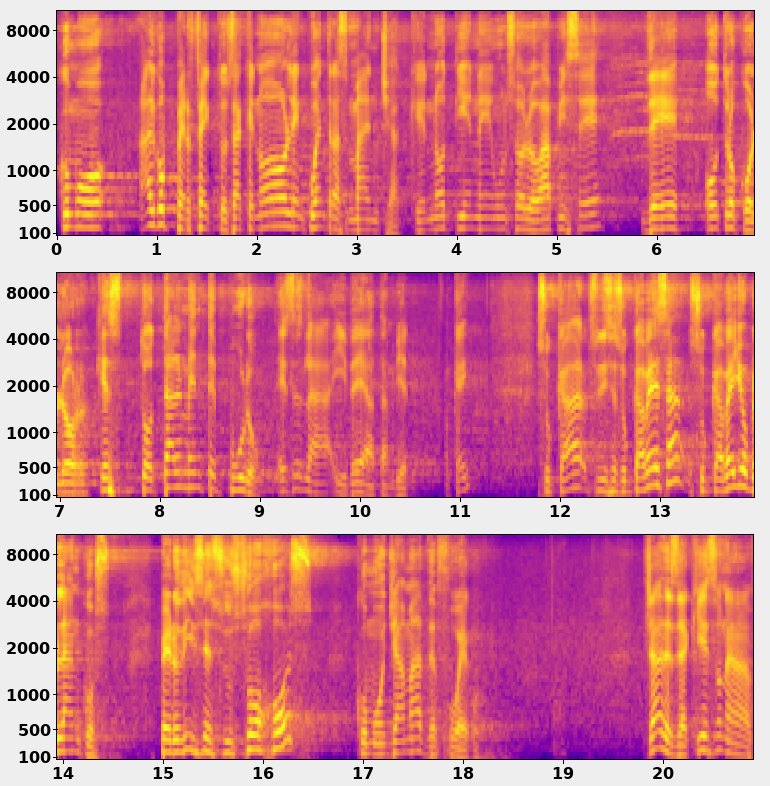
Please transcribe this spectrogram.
como algo perfecto, o sea, que no le encuentras mancha, que no tiene un solo ápice de otro color, que es totalmente puro. Esa es la idea también. ¿ok? Su dice su cabeza, su cabello blancos, pero dice sus ojos como llama de fuego. Ya desde aquí es una,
